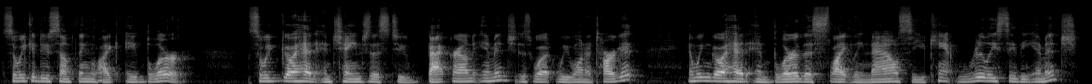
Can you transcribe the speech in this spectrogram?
So we could do something like a blur. So we could go ahead and change this to background image is what we want to target. And we can go ahead and blur this slightly now so you can't really see the image,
